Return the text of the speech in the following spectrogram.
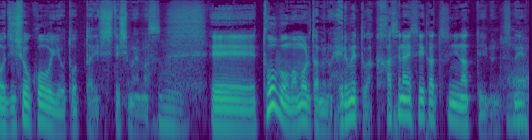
自傷行為を取ったりしてしまいます、えー頭部を守るためのヘルメットが欠かせない生活になっているんですね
